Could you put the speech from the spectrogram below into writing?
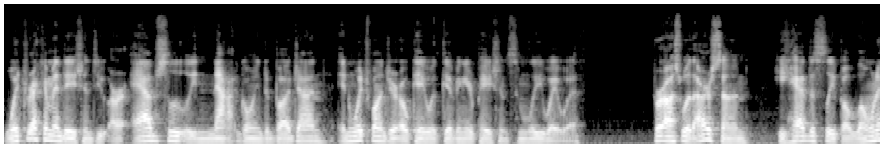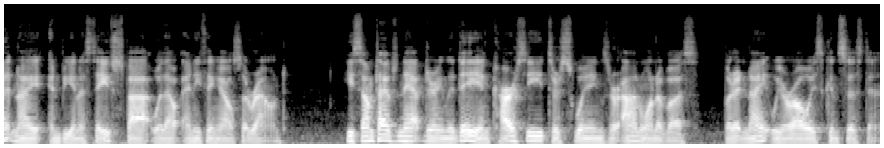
which recommendations you are absolutely not going to budge on, and which ones you're okay with giving your patient some leeway with. For us with our son, he had to sleep alone at night and be in a safe spot without anything else around. He sometimes napped during the day in car seats or swings or on one of us, but at night we were always consistent.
